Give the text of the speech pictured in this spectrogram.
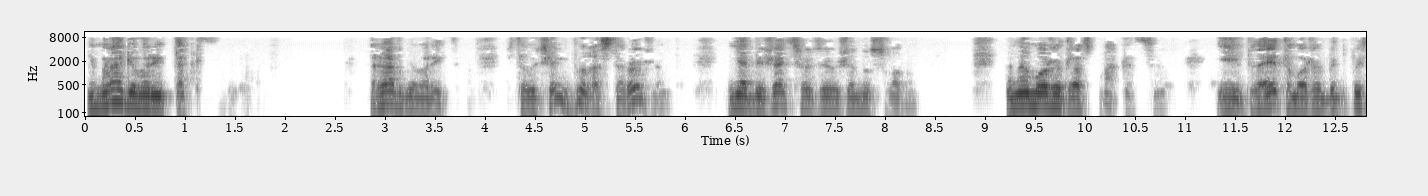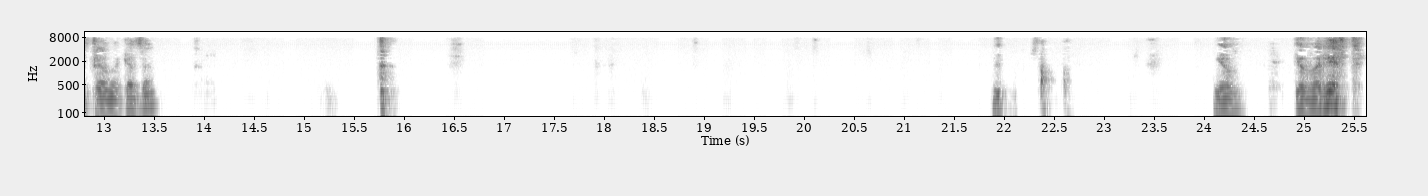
Имра говорит так. Рав говорит, чтобы человек был осторожен, не обижать свою жену словом. Она может расплакаться. И за это может быть быстро наказан. Говорят,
